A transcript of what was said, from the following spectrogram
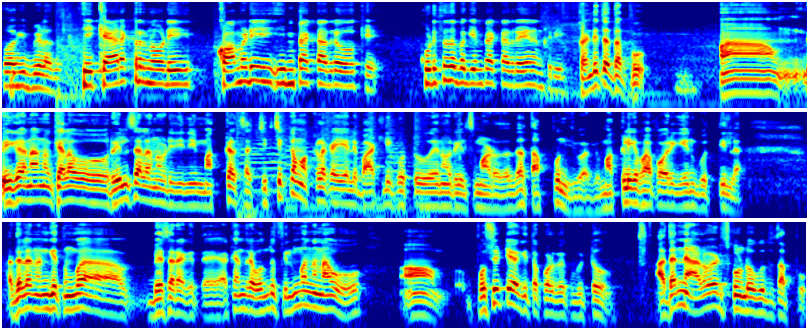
ಹೋಗಿ ಬೀಳೋದು. ಈ ಕ್ಯಾರೆಕ್ಟರ್ ನೋಡಿ ಕಾಮಿಡಿ ಇಂಪ್ಯಾಕ್ಟ್ ಆದ್ರೆ ಓಕೆ ಕುಡಿತದ ಬಗ್ಗೆ ಇಂಪ್ಯಾಕ್ಟ್ ಆದ್ರೆ ಏನಂತೀರಿ? ಖಂಡಿತ ತಪ್ಪು. ಈಗ ನಾನು ಕೆಲವು ರೀಲ್ಸ್ ಎಲ್ಲ ನೋಡಿದ್ದೀನಿ. ಮಕ್ಕಳು ಸ ಚಿಕ್ಕ ಚಿಕ್ಕ ಮಕ್ಕಳ ಕೈಯಲ್ಲಿ ಬಾಟ್ಲಿ ಕೊಟ್ಟು ಏನೋ ರೀಲ್ಸ್ ಮಾಡೋದು ಅದು ತಪ್ಪು ನಿಜವಾಗಿ. ಮಕ್ಕಳಿಗೆ ಪಾಪ ಅವ್ರಿಗೆ ಏನು ಗೊತ್ತಿಲ್ಲ. ಅದೆಲ್ಲ ನನಗೆ ತುಂಬ ಬೇಸರ ಆಗುತ್ತೆ. ಯಾಕೆಂದರೆ ಒಂದು ಫಿಲ್ಮನ್ನು ನಾವು ಪಾಸಿಟಿವ್ ಆಗಿ ತಗೊಳ್ಬೇಕು ಬಿಟ್ಟು ಅದನ್ನೇ ಅಳವಡಿಸ್ಕೊಂಡು ಹೋಗೋದು ತಪ್ಪು.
